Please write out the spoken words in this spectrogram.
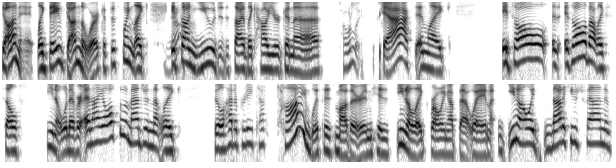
done it. Like they've done the work. At this point, like yeah. it's on you to decide like how you're gonna totally react. And like it's all it's all about like self, you know, whatever. And I also imagine that like Phil had a pretty tough time with his mother and his, you know, like growing up that way. And you know, not a huge fan of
